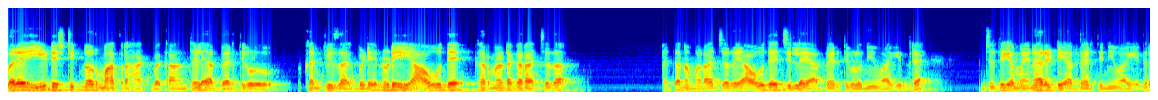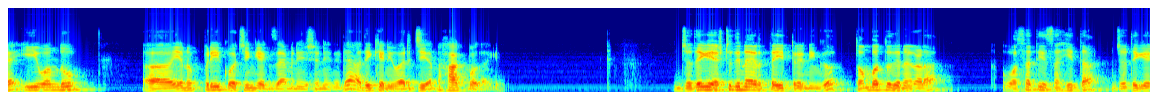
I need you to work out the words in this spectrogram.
ಬರೀ ಈ ಡಿಸ್ಟಿಕ್ನವ್ರು ಮಾತ್ರ ಹಾಕಬೇಕಾ ಅಂಥೇಳಿ ಅಭ್ಯರ್ಥಿಗಳು ಕನ್ಫ್ಯೂಸ್ ಆಗಬೇಡಿ. ನೋಡಿ, ಯಾವುದೇ ಕರ್ನಾಟಕ ರಾಜ್ಯದ, ಆಯಿತಾ, ನಮ್ಮ ರಾಜ್ಯದ ಯಾವುದೇ ಜಿಲ್ಲೆಯ ಅಭ್ಯರ್ಥಿಗಳು ನೀವಾಗಿದ್ದರೆ ಜೊತೆಗೆ ಮೈನಾರಿಟಿ ಅಭ್ಯರ್ಥಿ ನೀವಾಗಿದ್ದರೆ ಈ ಒಂದು ಏನು ಪ್ರೀ ಕೋಚಿಂಗ್ ಎಕ್ಸಾಮಿನೇಷನ್ ಏನಿದೆ, ಅದಕ್ಕೆ ನೀವು ಅರ್ಜಿಯನ್ನು ಹಾಕ್ಬೋದಾಗಿದೆ. ಜೊತೆಗೆ ಎಷ್ಟು ದಿನ ಇರುತ್ತೆ ಈ ಟ್ರೈನಿಂಗು ತೊಂಬತ್ತು ದಿನಗಳ ವಸತಿ ಸಹಿತ ಜೊತೆಗೆ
